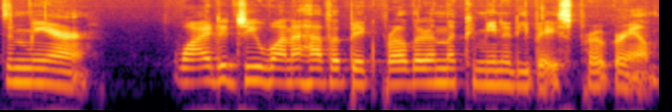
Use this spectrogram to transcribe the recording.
Demir, why did you want to have a big brother in the community based program?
